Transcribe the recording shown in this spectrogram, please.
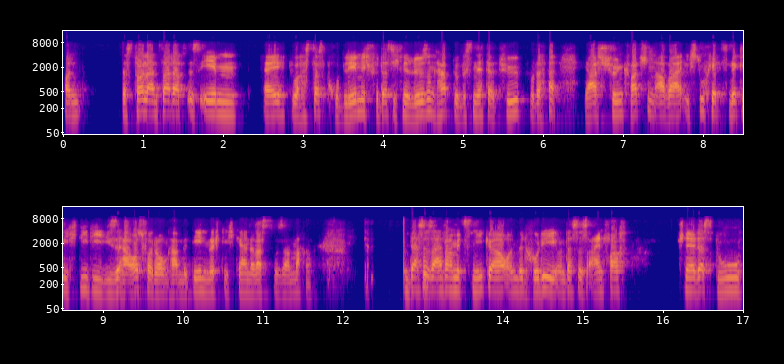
Und das Tolle an Startups ist eben, ey, du hast das Problem nicht, für das ich eine Lösung habe, du bist ein netter Typ oder ja, schön quatschen, aber ich suche jetzt wirklich die, die diese Herausforderung haben, mit denen möchte ich gerne was zusammen machen. Und das ist einfach mit Sneaker und mit Hoodie und das ist einfach schnell dass Du,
